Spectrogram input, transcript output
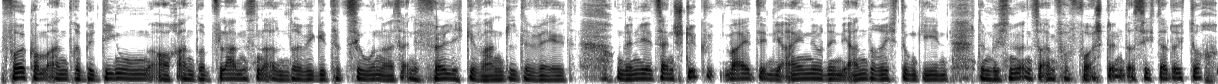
vollkommen andere Bedingungen, auch andere Pflanzen, andere Vegetation, also eine völlig gewandelte Welt. Und wenn wir jetzt ein Stück weit in die eine oder in die andere Richtung gehen, dann müssen wir uns einfach vorstellen, dass sich dadurch doch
